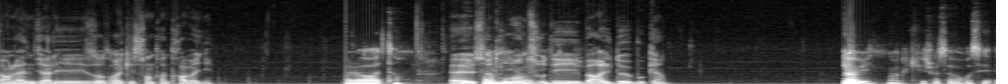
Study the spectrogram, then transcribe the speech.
Dans l'Inde, il y a les autres qui sont en train de travailler. Alors, attends. Elles se Ton trouvent en livre, dessous oui. des barrels de bouquins. Ah oui, donc ok, je vais savoir où c'est.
